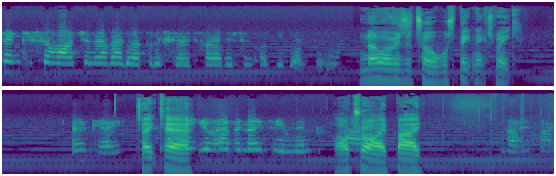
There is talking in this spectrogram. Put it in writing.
Thank you so much, and I really appreciate for everything what you done to me. No worries at all. We'll speak next week. Okay. Take care. You have a nice evening. I'll Bye. try. Bye. Bye bye.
